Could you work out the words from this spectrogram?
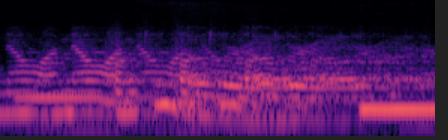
No, I'm no, I'm no, over, over.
